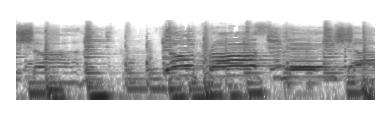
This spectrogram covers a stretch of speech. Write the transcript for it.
nation. Don't cross the nation.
